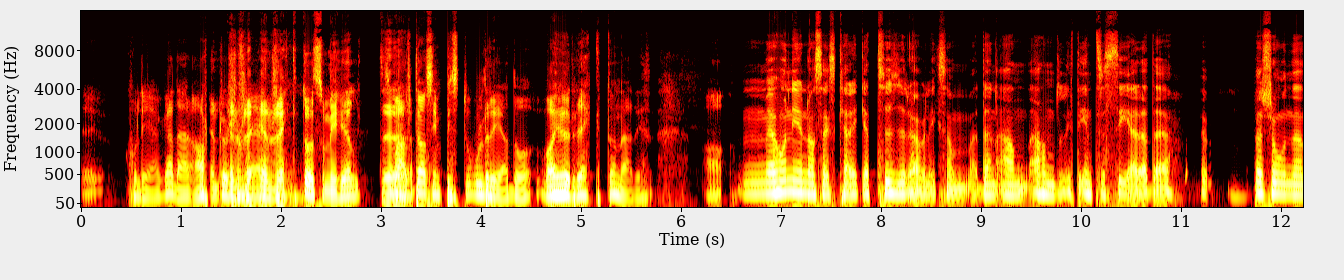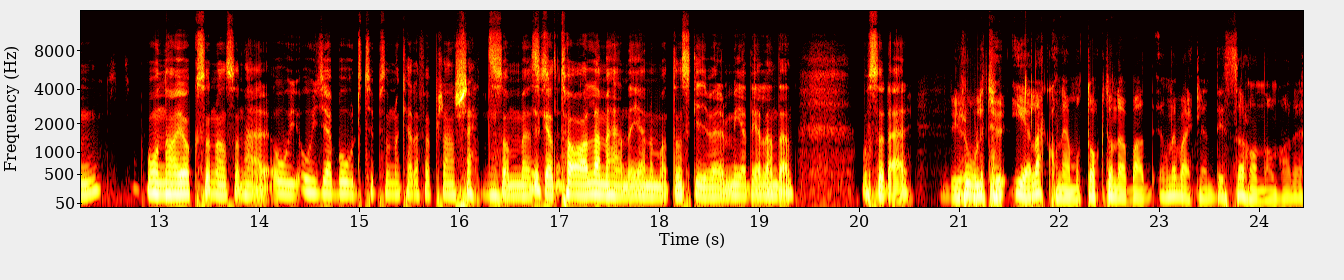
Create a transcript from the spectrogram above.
eh, kollega där, En, Arthur, en, som, är, en rektor som är helt... som eh, alltid har sin pistol redo. Vad gör rektorn där? Ja, Mm, Men hon är ju någon slags karikatyr av liksom den an- andligt intresserade personen. Hon har ju också någon sån här oj- ojabord, typ som de kallar för planchett, Mm. som eh, ska tala med henne genom att de skriver meddelanden och sådär. det är roligt hur elak hon är mot doktorn där. Hon är verkligen dissar honom. Han är,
